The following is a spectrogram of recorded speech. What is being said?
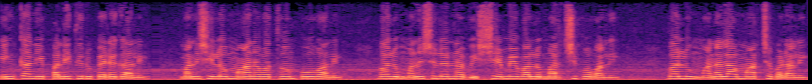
ఇంకా నీ పనితీరు పెరగాలి. మనిషిలో మానవత్వం పోవాలి. వాళ్ళు మనుషులన్న విషయమే వాళ్ళు మర్చిపోవాలి. వాళ్ళు మనలా మార్చబడాలి.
